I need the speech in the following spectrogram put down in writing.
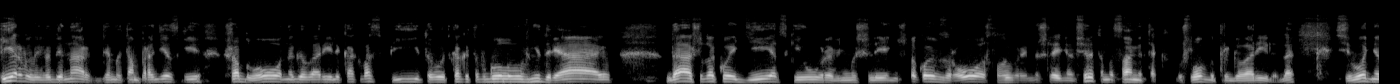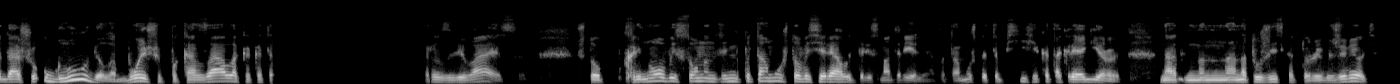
первый вебинар, где мы там про детские шаблоны говорили, как воспитывают, как это в голову внедряют, да, что такое детский уровень мышления, что такое взрослый уровень мышления. Все это мы с вами так условно проговорили, да. Сегодня Даша углубила, больше показала, как это развивается, что хреновый сон это не потому, что вы сериалы пересмотрели, а потому что эта психика так реагирует на, на, на, на ту жизнь, которой вы живете.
